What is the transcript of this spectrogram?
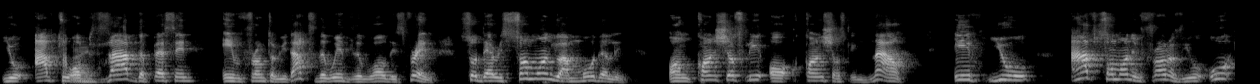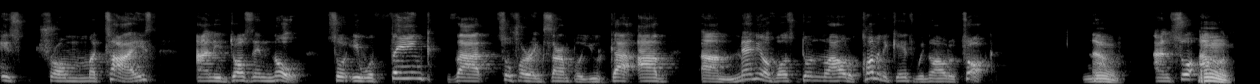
You have to right. observe the person in front of you. That's the way the world is framed. So there is someone you are modeling unconsciously or consciously. Now, if you have someone in front of you who is traumatized and he doesn't know. So he would think that, so for example, you got have um, many of us don't know how to communicate, we know how to talk. Now, mm. and so mm.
